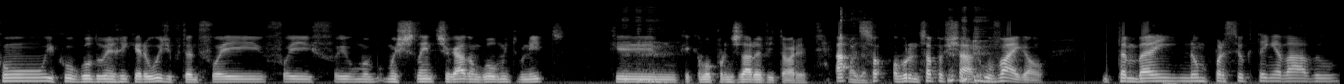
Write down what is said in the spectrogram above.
Com, e com o gol do Henrique Araújo, e, portanto, foi, foi, foi uma, uma excelente jogada, um gol muito bonito que, que acabou por nos dar a vitória. Ah, só, oh Bruno, só para fechar, o Weigl também não me pareceu que tenha dado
